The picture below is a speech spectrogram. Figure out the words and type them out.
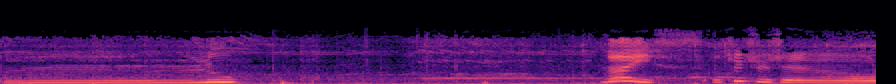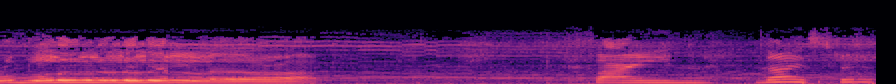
Mm, loop. Nice. Fine. Nice. Yeah,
